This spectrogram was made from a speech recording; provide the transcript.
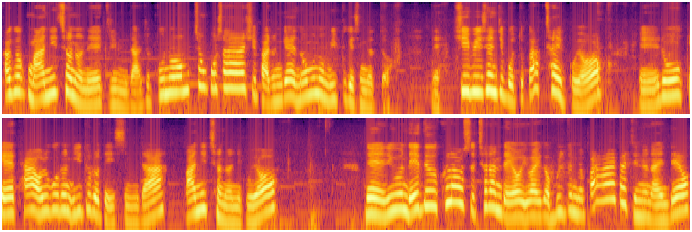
가격 12,000원에 드립니다. 아주 분을 엄청 뽀사시 바른 게 너무너무 이쁘게 생겼죠. 네, 12cm 포트 꽉 차 있고요. 네, 이렇게 다 얼굴은 2두로 되어 있습니다. 12,000원이고요. 네, 이건 레드 클라우스 철화인데요. 이 아이가 물들면 빨개지는 아이인데요.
